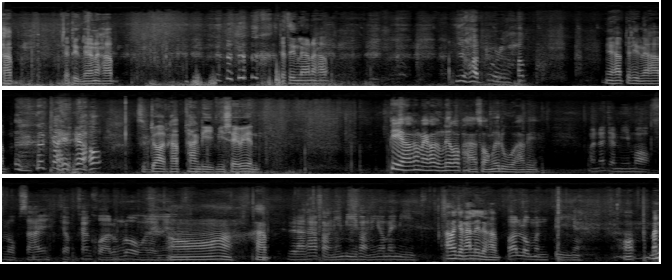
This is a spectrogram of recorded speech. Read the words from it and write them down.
ครับ จะถึงแล้วนะครับ จะถึงแล้วนะครับยอดดูเลยครับเนี่ยครับ จะถึงแล้วครับ ไกลแล้ว สุดยอดครับ ทางดีมีเซเว่นพี่ครับทำไมเขาถึงเรียกว่าผาสองฤดูครับพี่ มันน่าจะมีหมอกหลบซ้ายกับข้างขวาโล่งๆอะไรเงี้ย อ๋อ ครับ เวลาถ้าฝั่งนี้มีฝั่งนี้ก็ไม่มี เอาอย่างนั้นเลยเหรอครับ เพราะลมมันตีไง อ๋อ มัน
